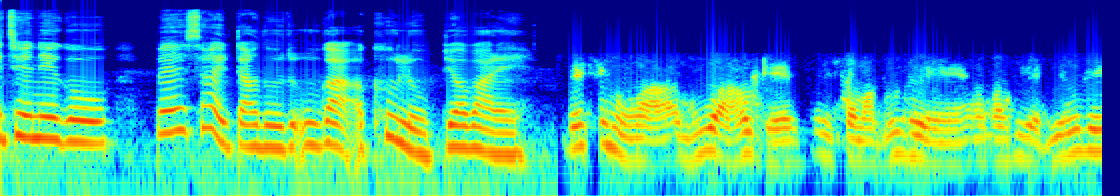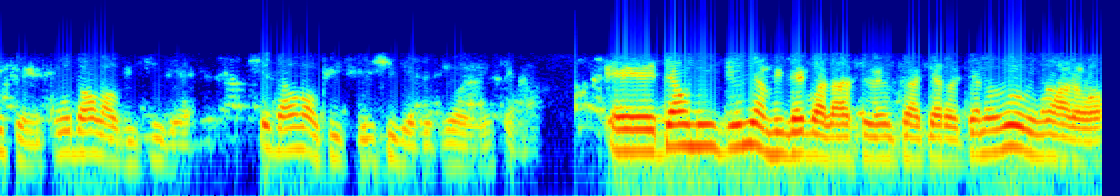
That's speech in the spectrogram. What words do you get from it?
အခြေအနေကိုပဲဆိုင်တောင်သူတို့ကအခုလိုပြောပါတယ်။ ပဲစင်ကအခုကဟုတ်တယ်ဆရာမကူဆိုရင်အခုရှိတယ်မျိုးစေးဆိုရင်9000လောက်ထိရှိတယ်8000လောက်ထိရှိတယ်လို့ပြောတယ်ဆရာ။အဲတောင်သူကျွေးမြမိလိုက်ပါလားဆိုတဲ့ဥစ္စာကြတော့ကျွန်တော်တို့ကတော့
